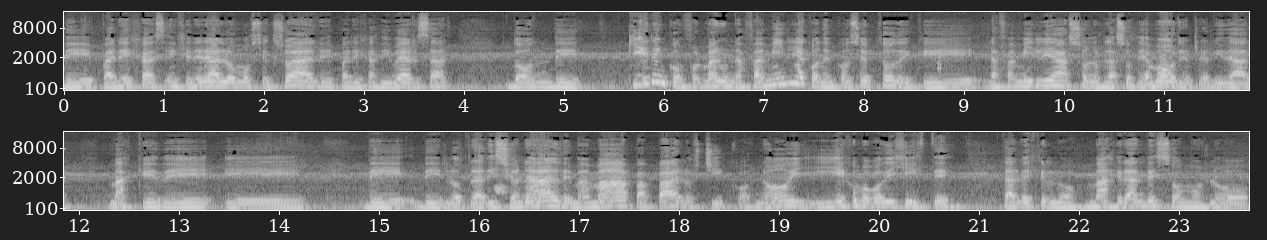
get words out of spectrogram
de parejas en general homosexuales, parejas diversas, donde quieren conformar una familia con el concepto de que la familia son los lazos de amor en realidad, más que de, eh, de, lo tradicional de mamá, papá, los chicos, ¿no? Y, y es como vos dijiste, tal vez que los más grandes somos lo-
